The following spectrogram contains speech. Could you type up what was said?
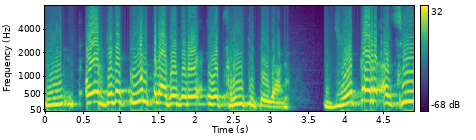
ਔਰ ਜਿਹੜੇ ਟੂਲ ਪਲਾਜ਼ੇ ਜਿਹੜੇ ਇਹ ਫ੍ਰੀ ਕੀਤੇ ਜਾਣ। ਜੇਕਰ ਅਸੀਂ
